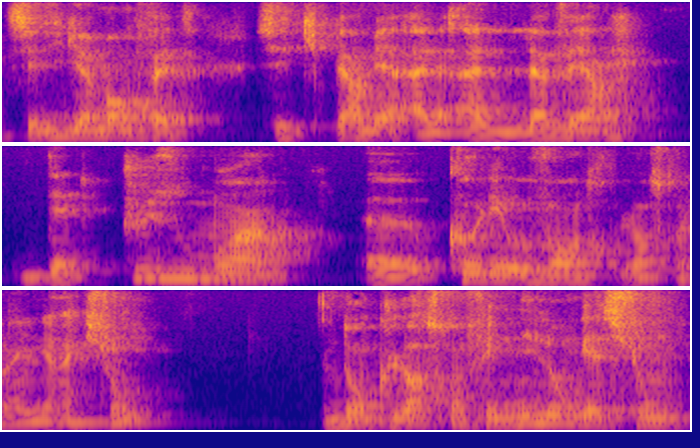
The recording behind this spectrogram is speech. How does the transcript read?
Ces ligaments, en fait, c'est ce qui permet à la verge d'être plus ou moins euh, collé au ventre lorsqu'on a une érection. Donc, lorsqu'on fait une élongation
